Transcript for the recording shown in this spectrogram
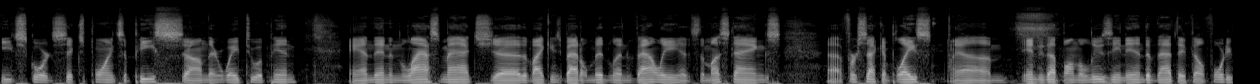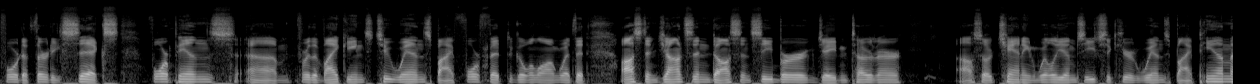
Each scored six points apiece on their way to a pin. And then in the last match, uh, the Vikings battled Midland Valley as the Mustangs uh, for second place. Um, ended up on the losing end of that. They fell 44 to 36. Four pins um, for the Vikings, two wins by forfeit to go along with it. Austin Johnson, Dawson Seberg, Jaden Turner, also Channing Williams, each secured wins by pin.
